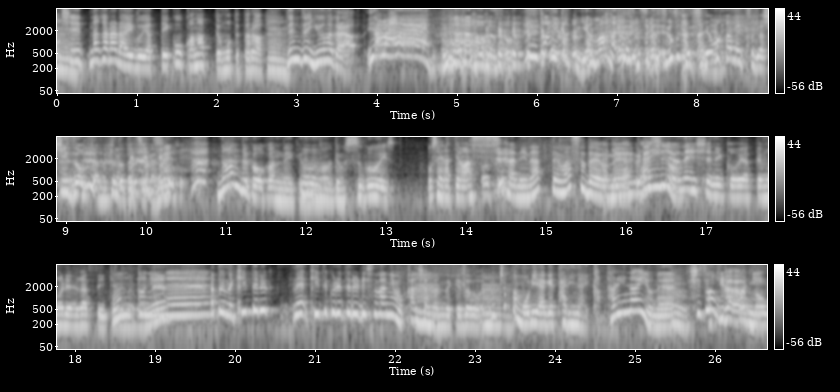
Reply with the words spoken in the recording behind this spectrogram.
うん。教えながらライブやっていこうかなって思ってたら、ん。全然言う前から「ヤマハー! 」そう。とにかくヤマ熱がすごかったんだよ、が。静岡の人たちがね。なんでかわかんないけど、でもすごいお世話になってまおす世話になってますだよね。嬉しいよね一緒にこうやって盛り上がっていけるのがね。本当にねあとね聞いてるね聞いてくれてるリスナーにも感謝なんだけど、うん。ちょっと盛り上げ足りないかも、足りないよね、うん。静岡の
